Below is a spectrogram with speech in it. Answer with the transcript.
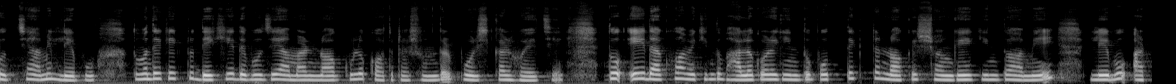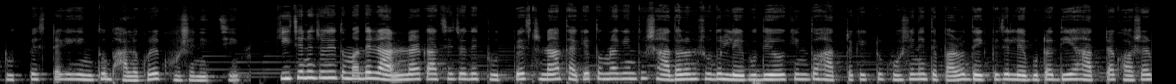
হচ্ছে আমি লেবু। তোমাদেরকে একটু দেখিয়ে দেবো যে আমার নখগুলো কতটা সুন্দর পরিষ্কার হয়েছে। তো এই দেখো, আমি কিন্তু ভালো করে কিন্তু প্রত্যেকটা নখের সঙ্গেই কিন্তু আমি লেবু আর টুথপেস্টটাকে কিন্তু ভালো করে ঘষে নিই নিচ্ছি। কিচেনে যদি তোমাদের রান্নার কাছে যদি টুথপেস্ট না থাকে, তোমরা কিন্তু সাধারণ শুধু লেবু দিয়েও কিন্তু হাতটাকে একটু ঘষে নিতে পারো। দেখবে যে লেবুটা দিয়ে হাতটা ঘষার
